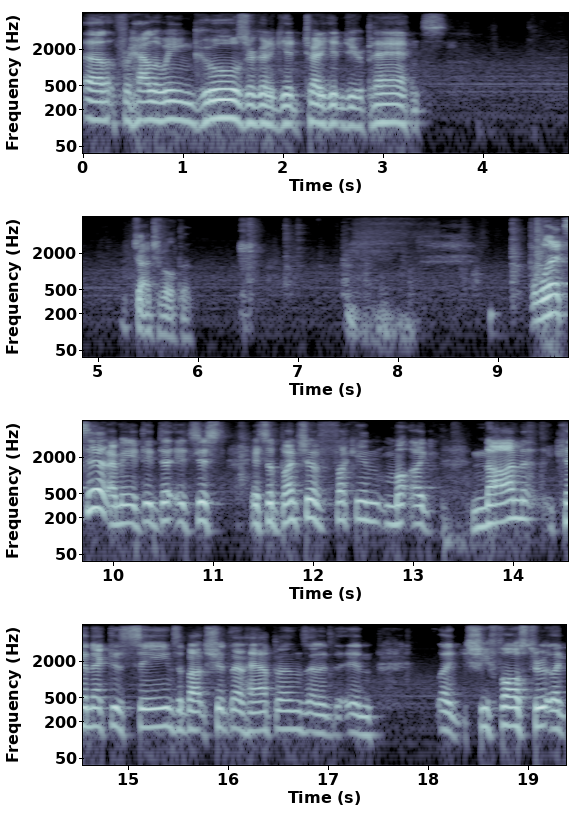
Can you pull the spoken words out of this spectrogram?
uh, for Halloween, ghouls are going to get try to get into your pants. John Travolta. Well, that's it. I mean, it, it, it's just it's a bunch of fucking like non-connected scenes about shit that happens, and it, and like she falls through. Like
